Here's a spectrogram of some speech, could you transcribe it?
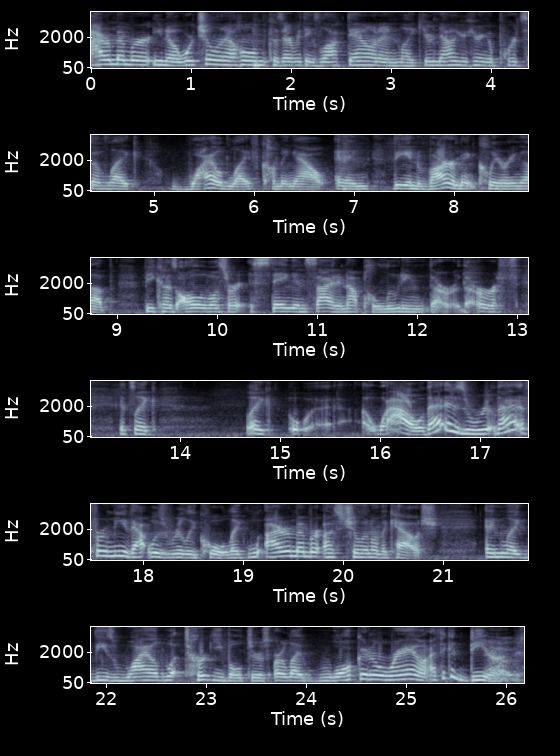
I remember, you know, we're chilling at home because everything's locked down, and like you're now you're hearing reports of like wildlife coming out and the environment clearing up because all of us are staying inside and not polluting the the earth. It's like, like, wow, that is real. That for me, that was really cool. Like I remember us chilling on the couch. And like these wild what turkey vultures are like walking around. I think a deer. No, it was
